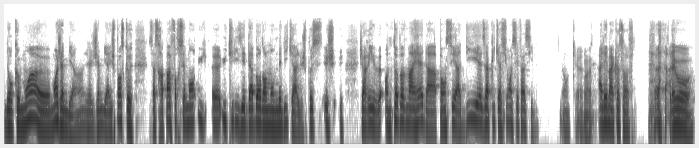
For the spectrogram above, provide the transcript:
Donc moi, euh, moi j'aime bien. Hein. j'aime bien. Et je pense que ça ne sera pas forcément euh, utilisé d'abord dans le monde médical. Je peux, j'arrive on top of my head à penser à 10 applications assez faciles. Donc, euh, allez Microsoft. C'est beau.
